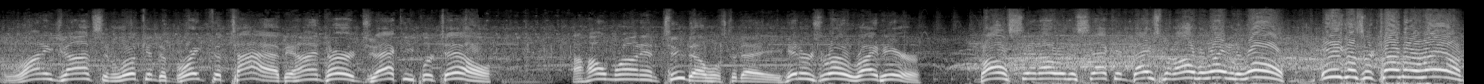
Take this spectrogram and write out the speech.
Ronnie Johnson looking to break the tie behind her, Jackie Pertell. A home run and two doubles today. Hitter's row right here. Ball sent over the second baseman all the way to the wall. Eagles are coming around.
